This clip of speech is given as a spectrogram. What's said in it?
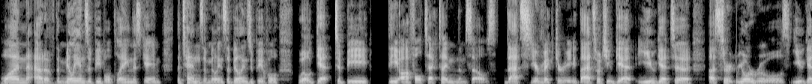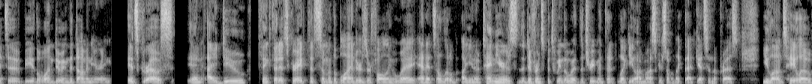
one out of the millions of people playing this game the tens of millions the billions of people will get to be the awful tech titan themselves. That's your victory. That's what you get. You get to assert your rules. You get to be the one doing the domineering. It's gross and I do think that it's great that some of the blinders are falling away, and it's a little, uh, you know, ten years. The difference between the the treatment that like Elon Musk or someone like that gets in the press, Elon's halo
